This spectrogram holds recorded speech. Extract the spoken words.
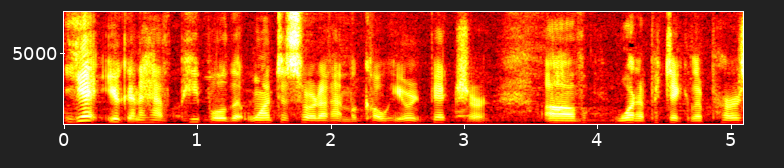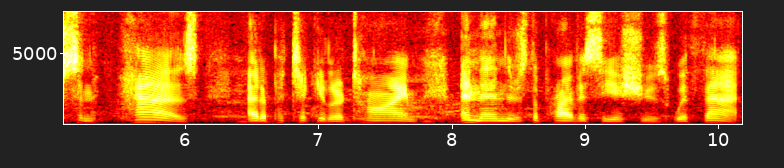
Yet you're going to have people that want to sort of have a coherent picture of what a particular person has at a particular time, and then there's the privacy issues with that.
